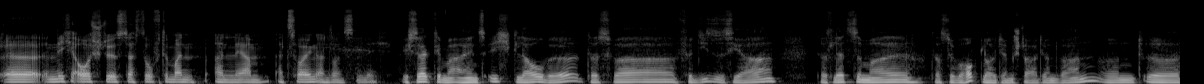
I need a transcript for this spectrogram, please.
äh, nicht ausstößt, das durfte man an Lärm erzeugen, ansonsten nicht. Ich sag dir mal eins, ich glaube, das war für dieses Jahr das letzte Mal, dass da überhaupt Leute im Stadion waren. Und äh,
